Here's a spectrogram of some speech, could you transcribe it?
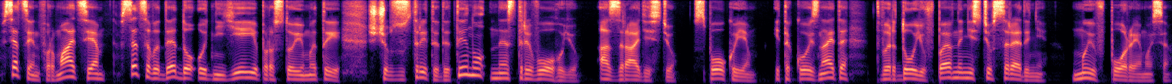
вся ця інформація, все це веде до однієї простої мети, щоб зустріти дитину не з тривогою, а з радістю, спокоєм і такою, знаєте, твердою впевненістю всередині. Ми впораємося.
